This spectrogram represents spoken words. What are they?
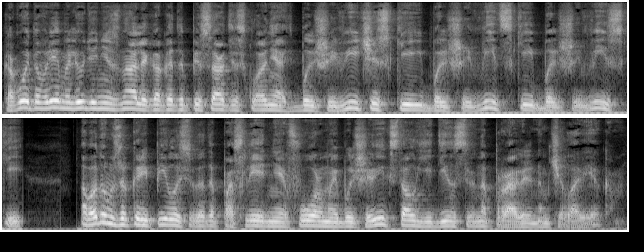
Какое-то время люди не знали, как это писать и склонять. Большевический, большевицкий, большевистский. А потом закрепилась вот эта последняя форма, и большевик стал единственно правильным человеком.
